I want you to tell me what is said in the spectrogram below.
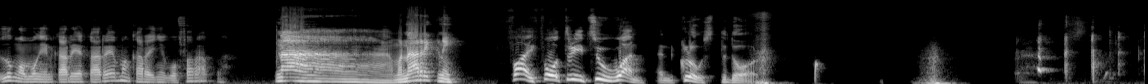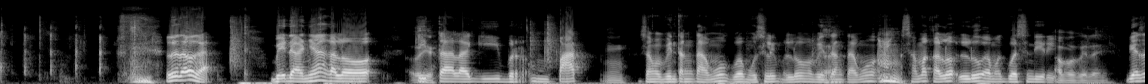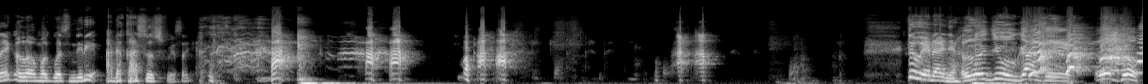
lu ngomongin karya-karya emang karyanya Gofar apa? Nah, menarik nih. Five, four, three, two, one, and close the door. Lu tahu nggak? Bedanya kalau Oh, iya. kita lagi berempat Hmm, sama bintang tamu, gua muslim, lu sama bintang tamu, sama kalau lu sama gua sendiri. apa bedanya? Biasanya kalau sama gua sendiri ada kasus biasanya. Itu bedanya. Lu juga sih. Lu tuh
